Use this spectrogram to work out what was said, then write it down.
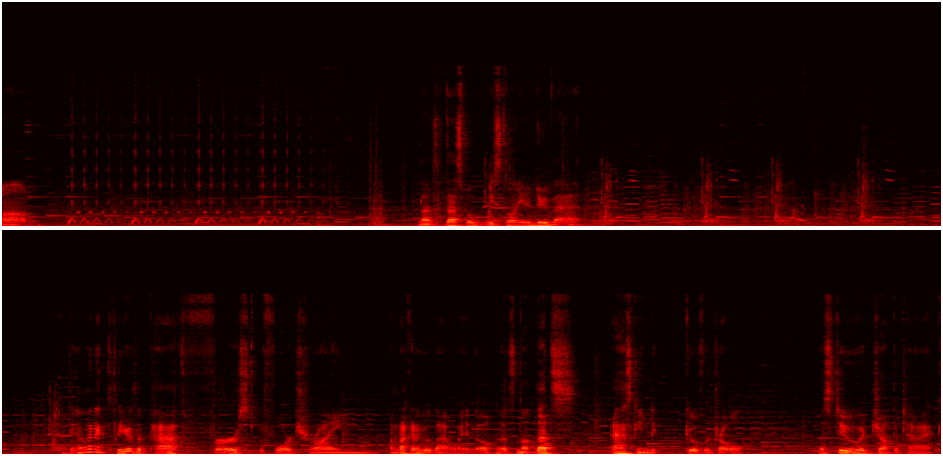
Um, that's that's what we still need to do that. I think I'm gonna clear the path first before trying. I'm not gonna go that way though. That's not. That's asking to go for trouble. Let's do a jump attack.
